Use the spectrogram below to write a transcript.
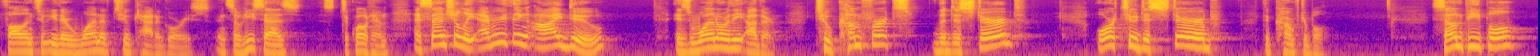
fall into either one of two categories. And so he says, to quote him, essentially everything I do is one or the other to comfort the disturbed or to disturb the comfortable. Some people,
